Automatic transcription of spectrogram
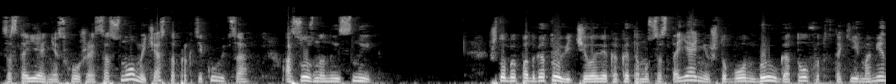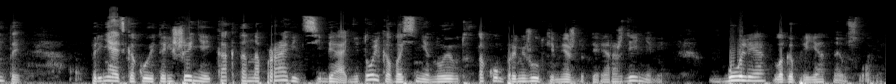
состояние схожее со сном и часто практикуются осознанные сны. Чтобы подготовить человека к этому состоянию, чтобы он был готов вот в такие моменты принять какое-то решение и как-то направить себя не только во сне, но и вот в таком промежутке между перерождениями в более благоприятные условия.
